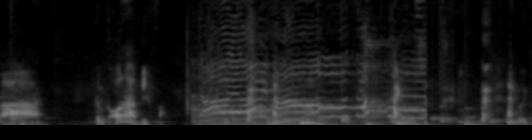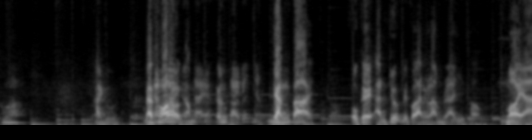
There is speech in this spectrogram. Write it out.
Và Cũng có là biệt phẩm Thằng người thua. Thằng Thằng người. Thua. Thằng người. Đã Găng khó tay, rồi cầm tay à? cầm Găng tay biết nha. găng tay. Ok, anh trước để coi anh có làm ra gì không? Mời anh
